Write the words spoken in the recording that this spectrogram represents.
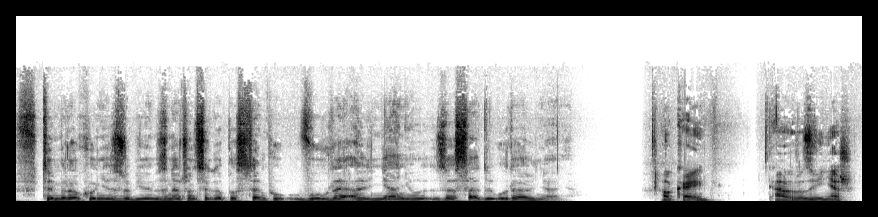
w tym roku nie zrobiłem znaczącego postępu w urealnianiu zasady urealniania. Okej. A rozwiniesz?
